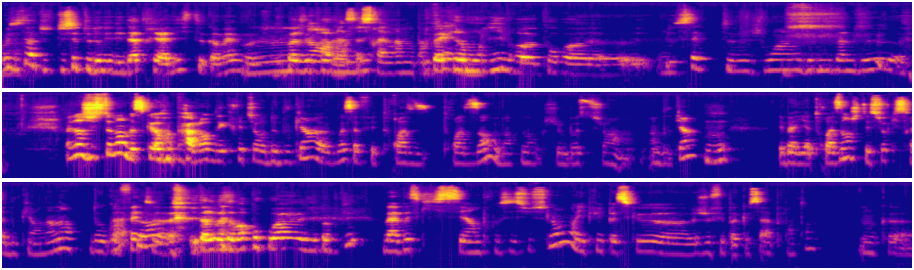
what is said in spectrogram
Oui, c'est ça, tu, tu sais te donner des dates réalistes quand même. Tu dis pas, je vais non, écrire là, mon ça livre. serait vraiment Je vais écrire mon livre euh, pour euh, le 7 juin 2022. euh. Ah non, justement, parce qu'en parlant d'écriture de bouquins, euh, moi, ça fait trois, trois ans maintenant que je bosse sur un, un bouquin. Mhm. Et ben, il y a trois ans, j'étais sûre qu'il serait bouclé en un an. Donc, en fait, euh, Et t'arrives à savoir pourquoi il est pas bouclé? Bah, parce que c'est un processus long, et puis parce que euh, je fais pas que ça à plein temps. Donc, euh,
